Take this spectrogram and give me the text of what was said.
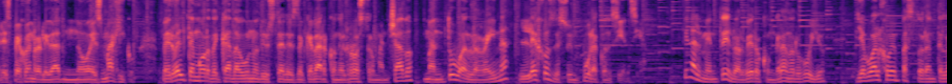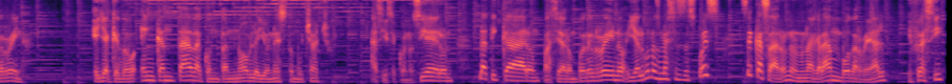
El espejo en realidad no es mágico, pero el temor de cada uno de ustedes de quedar con el rostro manchado mantuvo a la reina lejos de su impura conciencia. Finalmente, el barbero con gran orgullo llevó al joven pastor ante la reina. Ella quedó encantada con tan noble y honesto muchacho. Así se conocieron, platicaron, pasearon por el reino y algunos meses después se casaron en una gran boda real y fue así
